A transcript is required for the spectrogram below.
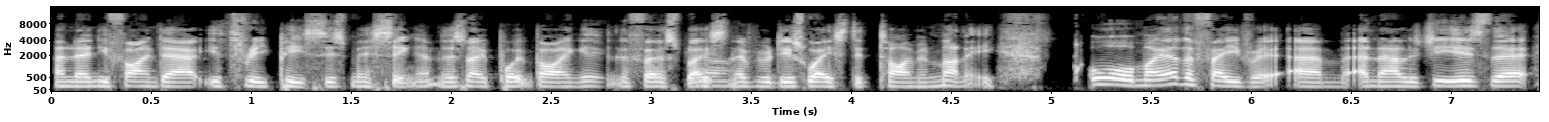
and then you find out your three pieces missing and there's no point buying it in the first place yeah. and everybody's wasted time and money. Or my other favorite um, analogy is that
